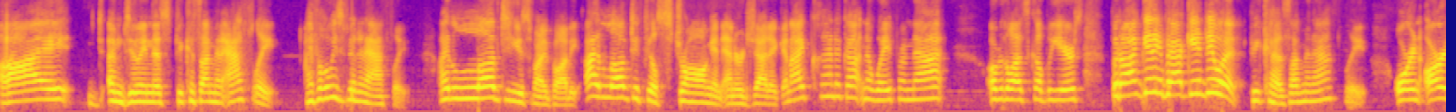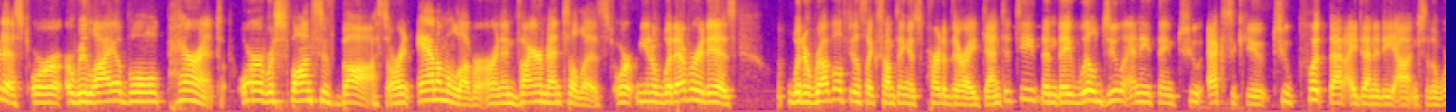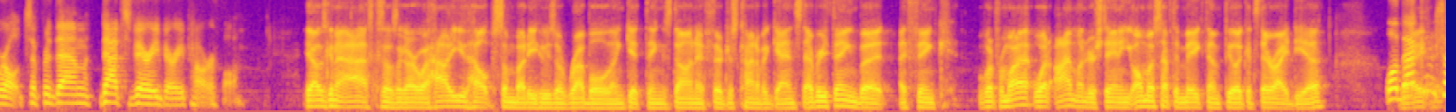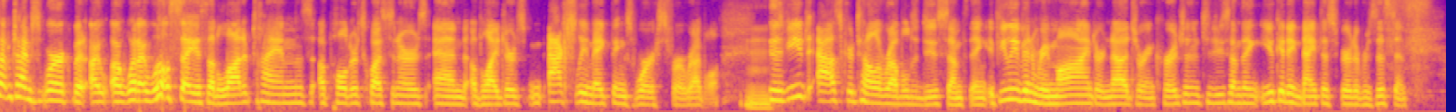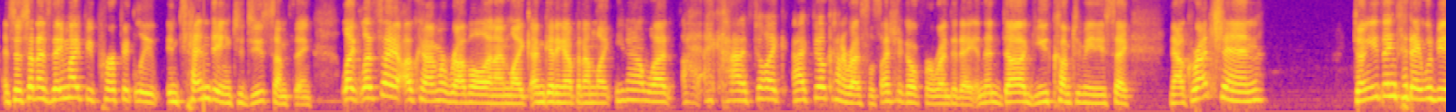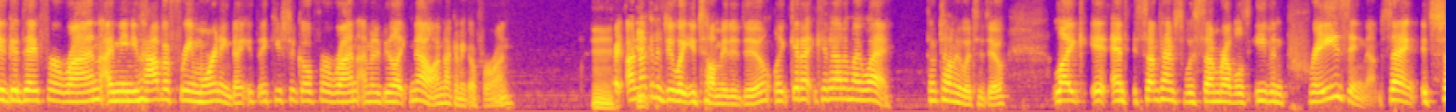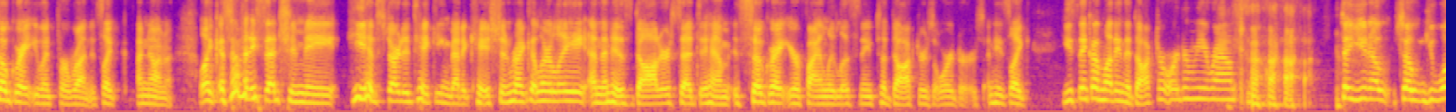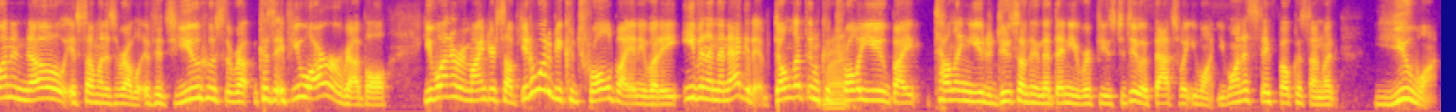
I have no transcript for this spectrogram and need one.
I am doing this because I'm an athlete. I've always been an athlete. I love to use my body. I love to feel strong and energetic. And I've kind of gotten away from that over the last couple years, but I'm getting back into it because I'm an athlete or an artist or a reliable parent or a responsive boss or an animal lover or an environmentalist or you know whatever it is when a rebel feels like something is part of their identity, then they will do anything to execute to put that identity out into the world. So for them, that's very, very powerful. Yeah, I was going to ask because I was like, all right, well, how do you help somebody who's a rebel and get things done if they're just kind of against everything? But I think what from what what I'm understanding, you almost have to make them feel like it's their idea. Well, that right? can sometimes work, but I, uh, what I will say is that a lot of times upholders, questioners, and obligers actually make things worse for a rebel. Mm. Because if you ask or tell a rebel to do something, if you even remind or nudge or encourage them to do something, you can ignite the spirit of resistance. And so sometimes they might be perfectly intending to do something. Like, let's say, okay, I'm a rebel and I'm like, I'm getting up and I'm like, you know what? I, I kind of feel like I feel kind of restless. I should go for a run today. And then, Doug, you come to me and you say, now, Gretchen, don't you think today would be a good day for a run? I mean, you have a free morning. Don't you think you should go for a run? I'm going to be like, no, I'm not going to go for a run. Mm. Right? I'm not going to do what you tell me to do. Like, get out, get out of my way. Don't tell me what to do. Like it, and sometimes with some rebels, even praising them, saying it's so great you went for a run. It's like I know, I'm not. like somebody said to me, he had started taking medication regularly, and then his daughter said to him, "It's so great you're finally listening to doctor's orders." And he's like, "You think I'm letting the doctor order me around?" So you know, so you want to know if someone is a rebel. If it's you who's the rebel, because if you are a rebel, you want to remind yourself you don't want to be controlled by anybody, even in the negative. Don't let them control right. you by telling you to do something that then you refuse to do. If that's what you want, you want to stay focused on what you want,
